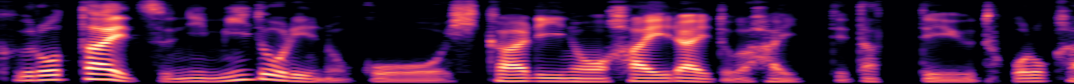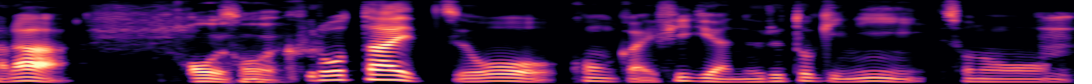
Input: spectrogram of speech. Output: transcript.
黒タイツに緑のこう光のハイライトが入ってたっていうところから、そのほいほい。黒タイツを今回フィギュア塗るときに、そのうん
